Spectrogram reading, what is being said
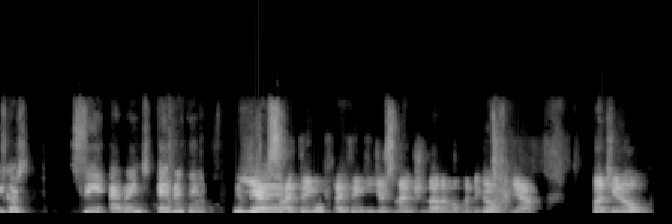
because she arranged everything. Yes, the... I think I think he just mentioned that a moment ago. Yeah, but you know,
